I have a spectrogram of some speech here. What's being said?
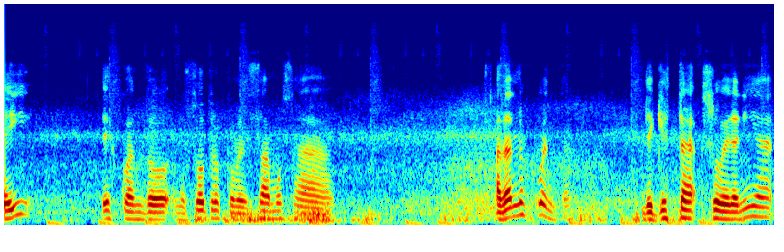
ahí es cuando nosotros comenzamos a, darnos cuenta de que esta soberanía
